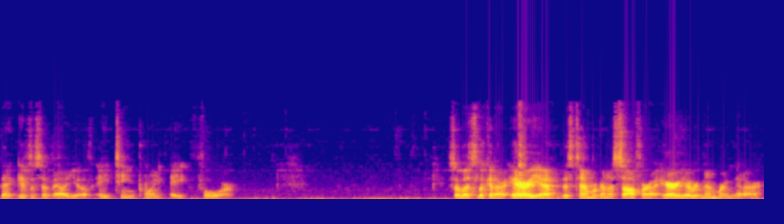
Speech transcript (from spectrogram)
That gives us a value of 18.84. So let's look at our area. This time we're going to solve for our area, remembering that our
